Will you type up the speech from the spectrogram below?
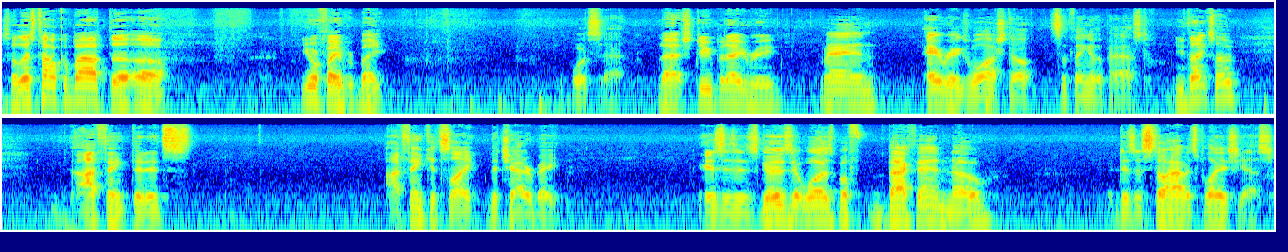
so let's talk about the uh, your favorite bait, What's that? that stupid A rig. Man, A rig's washed up. It's a thing of the past. You think so? I think that it's. I think it's like the chatterbait. Is it as good as it was bef- back then? No. Does it still have its place? Yes.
